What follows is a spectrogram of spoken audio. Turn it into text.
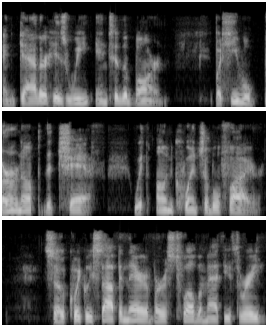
and gather his wheat into the barn. But he will burn up the chaff with unquenchable fire. So quickly stopping there at verse 12 of Matthew 3.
